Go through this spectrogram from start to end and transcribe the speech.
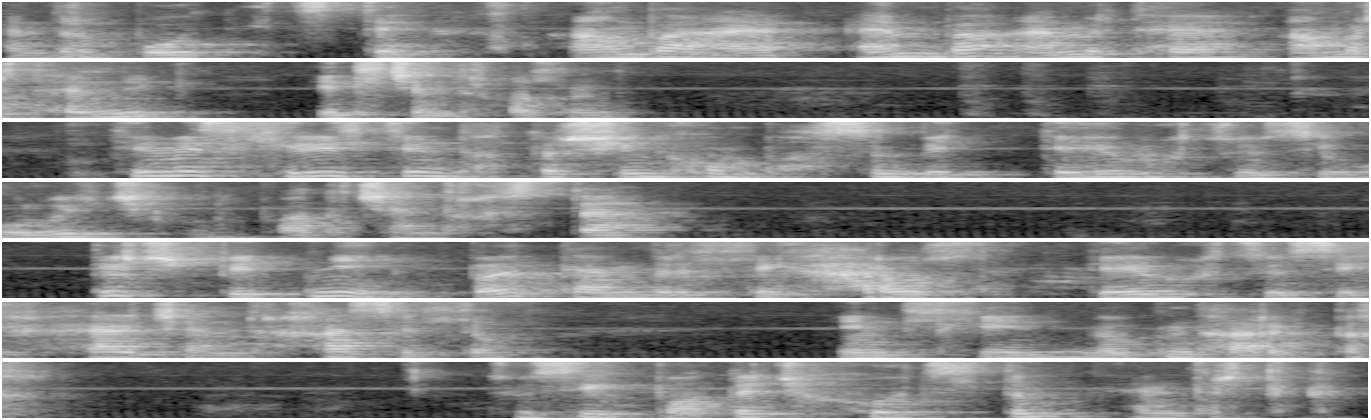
амьдрах бүгд эцтэй амба амба амар тай амар тавныг эдэлж амьдрах болно. Тиймээс Христийн дотор шинэ хүн болсон бид дээврэх зүйлсийг үргэлж бодож амьдрах ёстой. Гэвч бидний бод амьдралыг харуул дээврэх зүйлсийг хайж амьдрахаас илүү энэ дэлхийн нүдэнд харагдах зүйлсийг бодож хөөцөлтөн амьдрдаг.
